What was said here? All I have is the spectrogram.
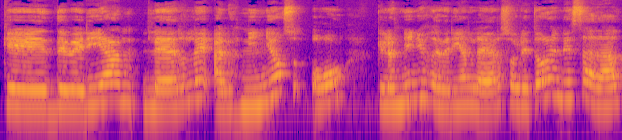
que deberían leerle a los niños o que los niños deberían leer, sobre todo en esa edad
